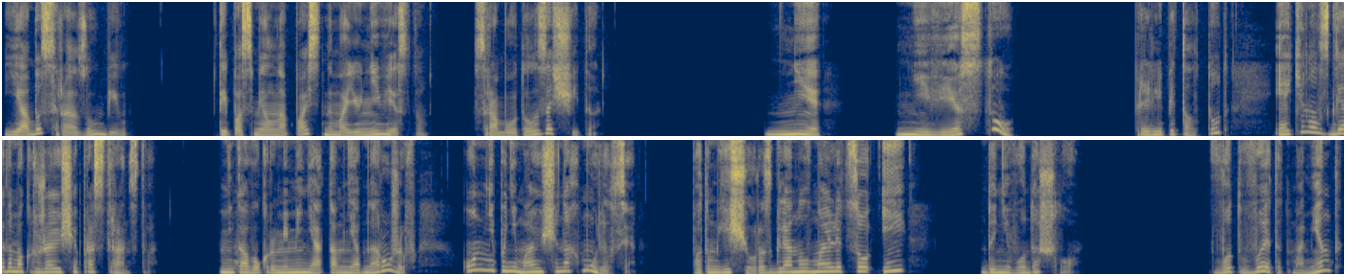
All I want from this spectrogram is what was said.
«Я бы сразу убил. Ты посмел напасть на мою невесту. Сработала защита». «Не... невесту?» Прилепетал тот и окинул взглядом окружающее пространство. Никого, кроме меня, там не обнаружив, он непонимающе нахмурился — потом еще раз глянул в мое лицо и... До него дошло. Вот в этот момент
